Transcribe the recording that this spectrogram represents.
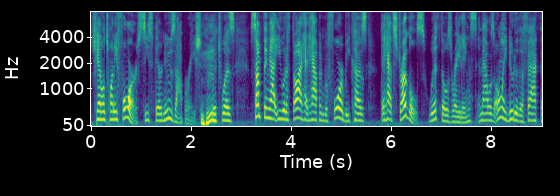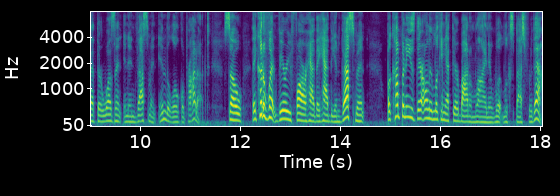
Channel 24 ceased their news operation, mm-hmm. which was something that you would have thought had happened before because they had struggles with those ratings and that was only due to the fact that there wasn't an investment in the local product. So they could have went very far had they had the investment but companies they're only looking at their bottom line and what looks best for them.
